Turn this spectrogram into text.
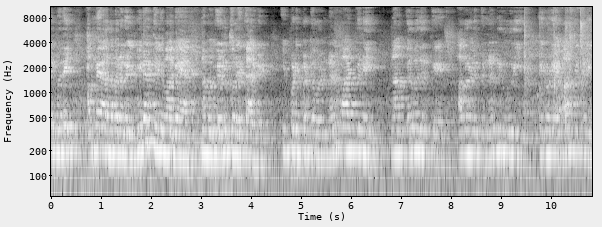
என்பதை அம்மையார் அவர்கள் மிக தெளிவாக நமக்கு எடுத்துரைத்தார்கள். இப்படிப்பட்ட ஒரு நல்வாய்ப்பினை நாம் பெறுவதற்கு அவர்களுக்கு நன்றி கூறி என்னுடைய வாழ்த்துக்களை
